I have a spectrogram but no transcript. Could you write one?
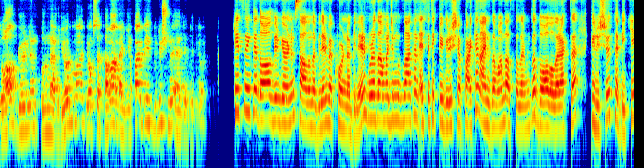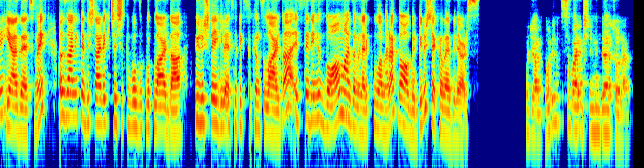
doğal görünüm korunabiliyor mu? Yoksa tamamen yapay bir gülüş mü elde ediliyor? Kesinlikle doğal bir görünüm sağlanabilir ve korunabilir. Burada amacımız zaten estetik bir gülüş yaparken aynı zamanda hastalarımıza doğal olarak da gülüşü tabii ki iade etmek. Özellikle dişlerdeki çeşitli bozukluklarda, gülüşle ilgili estetik sıkıntılarda istediğimiz doğal malzemeleri kullanarak doğal bir gülüş yakalayabiliyoruz. Hocam Hollywood smile işleminden sonra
